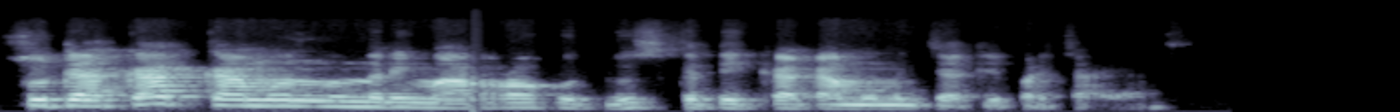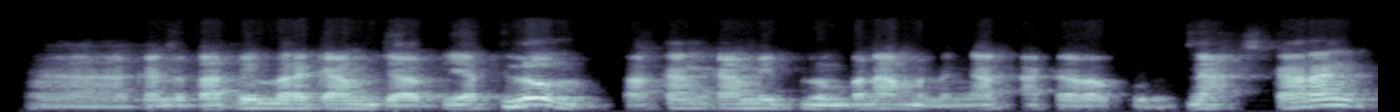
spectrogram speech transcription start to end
Sudahkah kamu menerima Roh Kudus ketika kamu menjadi percaya? Nah, akan tetapi mereka menjawab, ya belum, bahkan kami belum pernah mendengar ada roh kudus. Nah, sekarang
